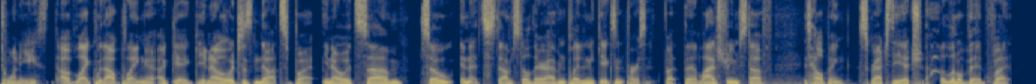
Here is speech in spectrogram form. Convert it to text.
twenty of like without playing a, a gig, you know, which is nuts. But you know, it's um so and it's I'm still there. I haven't played any gigs in person, but the live stream stuff is helping scratch the itch a little bit. But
